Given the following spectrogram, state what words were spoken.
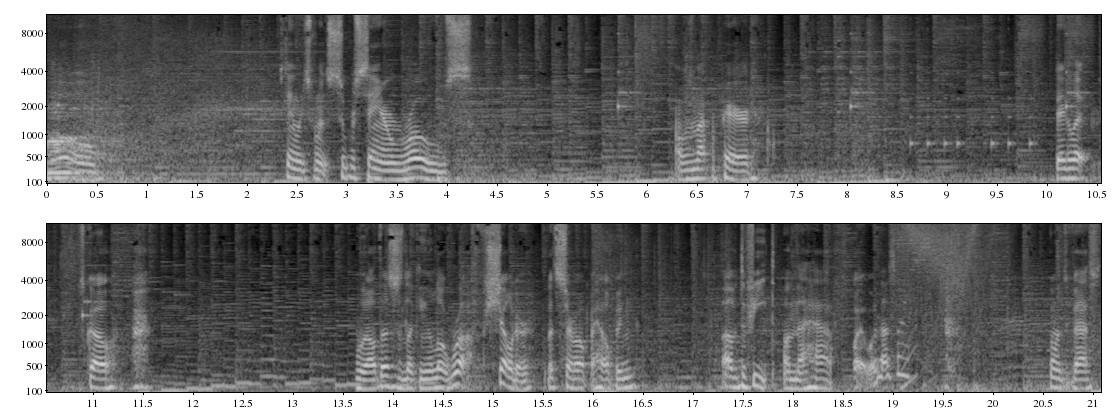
Whoa. This just went Super Saiyan Rose. I was not prepared. Diglett. Go. Well, this is looking a little rough. Shelter, let's serve up a helping of defeat on the half. Wait, what did I say? Going too fast.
